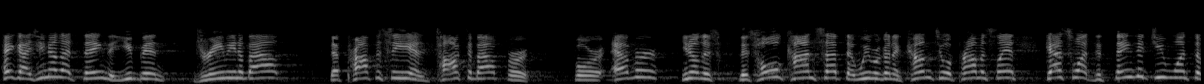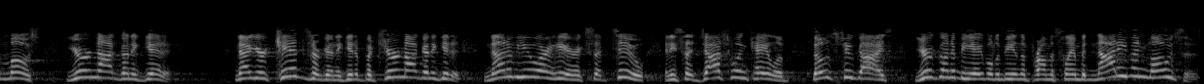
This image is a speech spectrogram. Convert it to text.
Hey guys, you know that thing that you've been dreaming about? that prophecy has talked about for forever. You know, this, this whole concept that we were going to come to a promised land. Guess what? The thing that you want the most, you're not going to get it. Now your kids are going to get it, but you're not going to get it. None of you are here except two. And he said, Joshua and Caleb, those two guys, you're going to be able to be in the promised land, but not even Moses.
